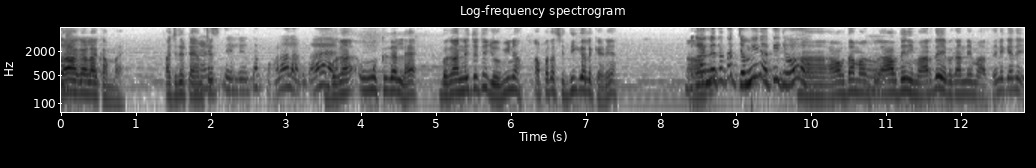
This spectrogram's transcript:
ਦਾਗ ਵਾਲਾ ਕੰਮ ਹੈ ਅੱਜ ਦੇ ਟਾਈਮ 'ਚ ਸਟੇਲੇ ਨੂੰ ਤਾਂ ਪਾਲਾ ਲੱਗਦਾ ਹੈ। ਬਗਾ ਉਹ ਇੱਕ ਗੱਲ ਹੈ ਬਗਾਨੇ ਤੇ ਤੇ ਜੋ ਵੀ ਨਾ ਆਪਾਂ ਤਾਂ ਸਿੱਧੀ ਗੱਲ ਕਹਿਣੇ ਆ। ਬਗਾਨੇ ਤਾਂ ਤਾਂ ਜਮੀ ਨਾ ਤੀ ਜੋ ਹਾਂ ਆਪਦਾ ਮ- ਹਾਂ। ਆਪਦੇ ਨਹੀਂ ਮਾਰਦੇ ਬਗਾਨੇ ਮਾਰਦੇ ਨੇ ਕਹਿੰਦੇ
